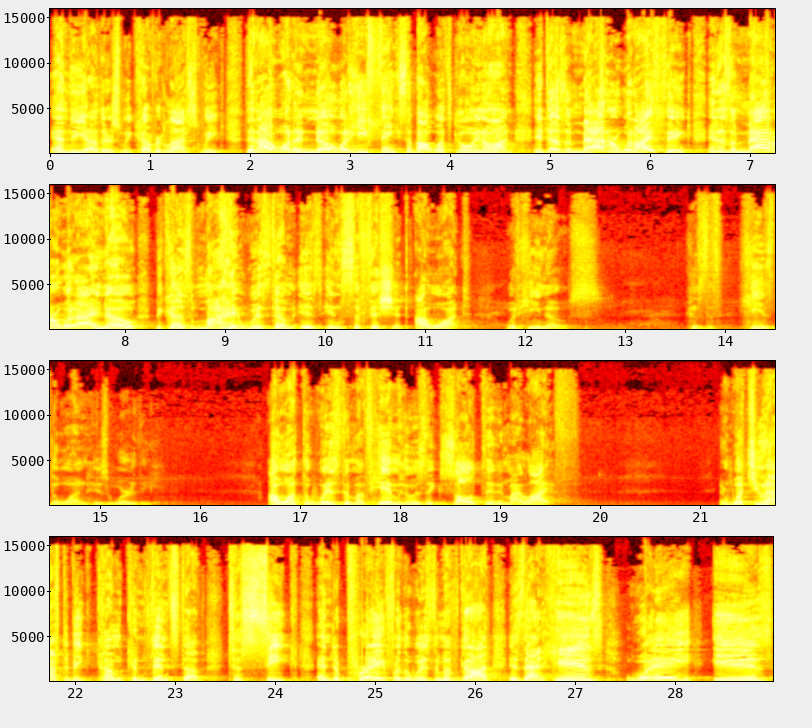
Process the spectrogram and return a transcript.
and the others we covered last week, then I want to know what he thinks about what's going on. It doesn't matter what I think, it doesn't matter what I know, because my wisdom is insufficient. I want what he knows because he's the one who's worthy. I want the wisdom of him who is exalted in my life. And what you have to become convinced of to seek and to pray for the wisdom of God is that his way is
